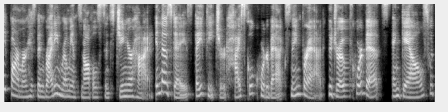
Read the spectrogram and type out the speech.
Kelly Farmer has been writing romance novels since junior high. In those days, they featured high school quarterbacks named Brad, who drove Corvettes, and gals with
